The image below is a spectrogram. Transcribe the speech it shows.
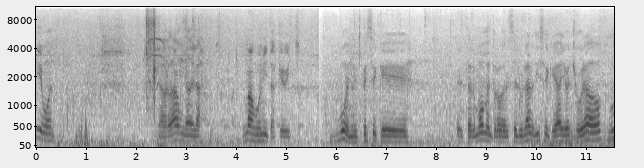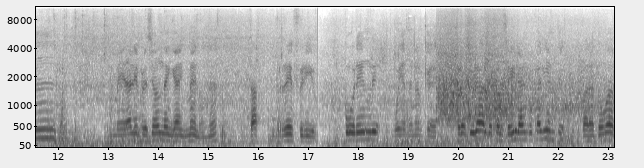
Y bueno, la verdad una de las más bonitas que he visto. Bueno, y pese que el termómetro del celular dice que hay 8 grados, mm, me da la impresión de que hay menos, ¿eh? Está re frío. Por ende, voy a tener que procurar de conseguir algo caliente para tomar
